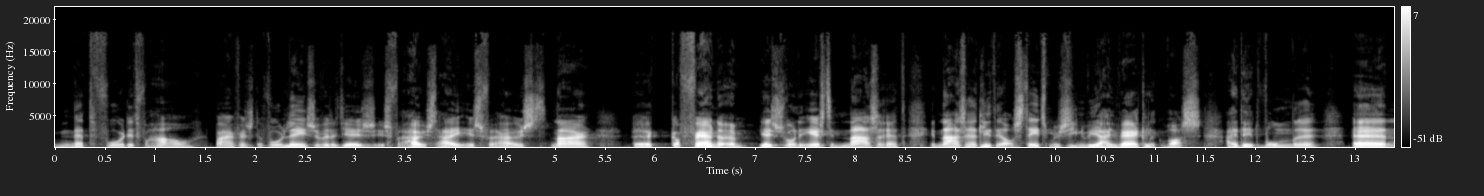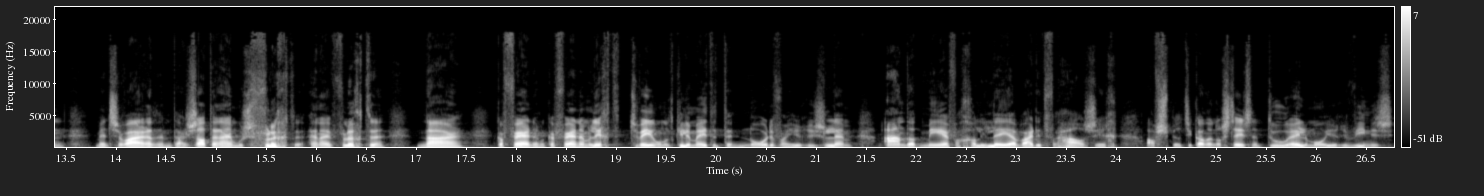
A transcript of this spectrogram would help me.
Net voor dit verhaal, een paar versen daarvoor, lezen we dat Jezus is verhuisd. Hij is verhuisd naar uh. Jezus woonde eerst in Nazareth. In Nazareth liet hij al steeds meer zien wie hij werkelijk was. Hij deed wonderen en mensen waren hem daar zat en hij moest vluchten. En hij vluchtte naar Capernaum. Capernaum ligt 200 kilometer ten noorden van Jeruzalem, aan dat meer van Galilea waar dit verhaal zich afspeelt. Je kan er nog steeds naartoe, hele mooie ruïnes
